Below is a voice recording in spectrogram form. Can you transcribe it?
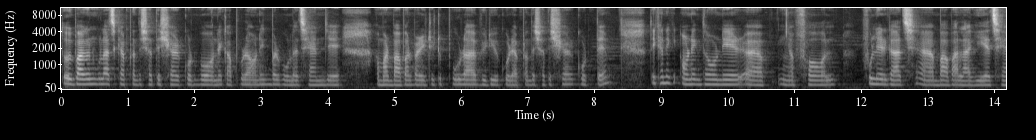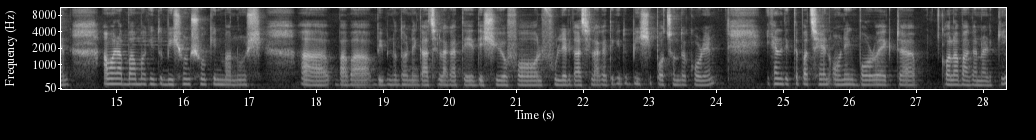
তো ওই বাগানগুলো আজকে আপনাদের সাথে শেয়ার করব। অনেক আপুরা অনেকবার বলেছেন যে, আমার বাবার বাড়িটা একটু পুরা ভিডিও করে আপনাদের সাথে শেয়ার করতে। তো এখানে অনেক ধরনের ফল, ফুলের গাছ বাবা লাগিয়েছেন। আমার আব্বা আম্মা কিন্তু ভীষণ শৌখিন মানুষ। বাবা বিভিন্ন ধরনের গাছ লাগাতে, দেশীয় ফল, ফুলের গাছ লাগাতে কিন্তু বেশি পছন্দ করেন। এখানে দেখতে পাচ্ছেন অনেক বড় একটা কলা বাগান আর কি।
